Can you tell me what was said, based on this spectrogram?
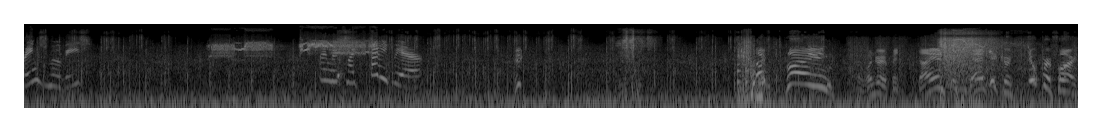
Rings movies. I miss my teddy bear. I'm flying! I wonder if it's science or magic or super farts.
